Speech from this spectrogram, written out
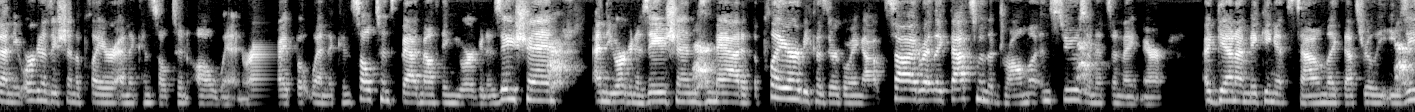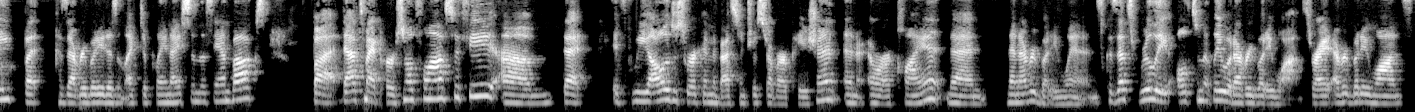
then the organization, the player, and the consultant all win, right? But when the consultant's bad mouthing the organization and the organization's mad at the player because they're going outside, right? Like that's when the drama ensues and it's a nightmare. Again, I'm making it sound like that's really easy, but because everybody doesn't like to play nice in the sandbox. But that's my personal philosophy um, that if we all just work in the best interest of our patient and or our client, then then everybody wins because that's really ultimately what everybody wants, right? Everybody wants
